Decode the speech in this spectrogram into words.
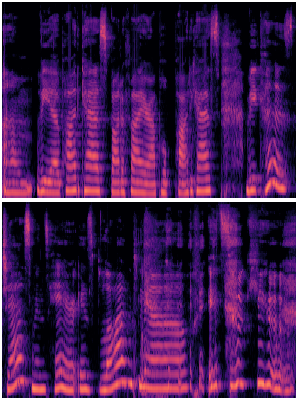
um, via podcast, Spotify, or Apple Podcasts because Jazmine's hair is blonde now. it's so cute.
